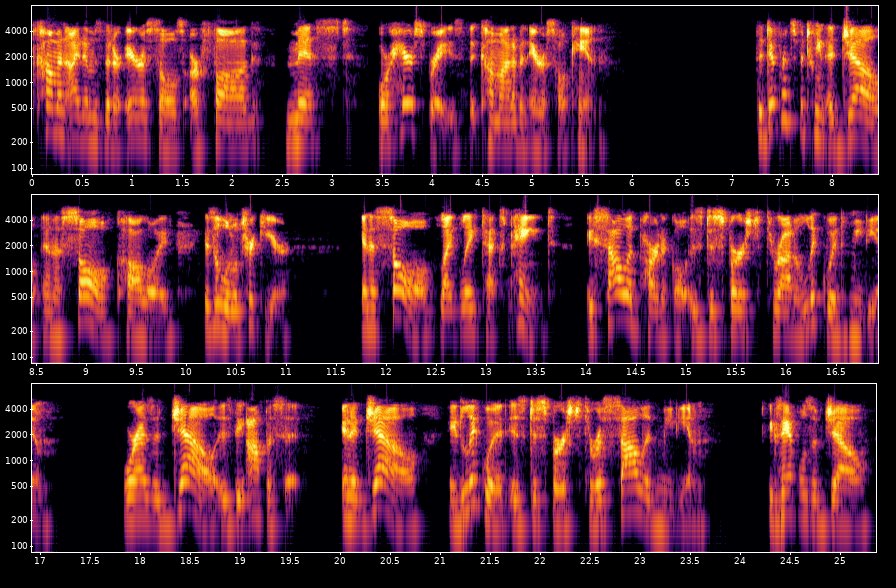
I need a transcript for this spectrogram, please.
Common items that are aerosols are fog, mist, or hairsprays that come out of an aerosol can. The difference between a gel and a sol colloid is a little trickier. In a sol, like latex paint, a solid particle is dispersed throughout a liquid medium whereas a gel is the opposite. In a gel, a liquid is dispersed through a solid medium. Examples of gel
